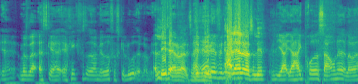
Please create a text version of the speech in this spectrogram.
Ja, men hvad, altså, skal jeg, jeg kan ikke forstå, om jeg ved at få skilt ud, eller om jeg, lidt er du altså. Ja, Lidt er det fordi- Ja, det er det altså lidt. fordi jeg, jeg har ikke prøvet at savne, eller hvad?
